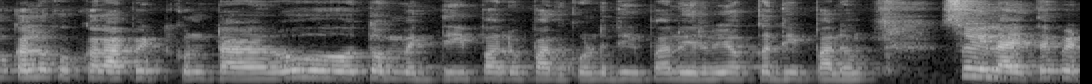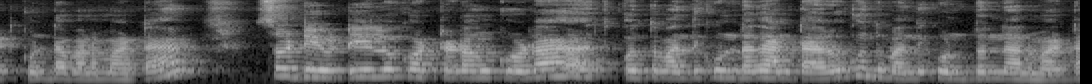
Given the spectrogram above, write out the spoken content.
ఒకళ్ళకి ఒకలా పెట్టుకుంటారు. తొమ్మిది దీపాలు పదకొండు దీపాలు ఇరవై ఒక్క దీపాలు. సో ఇలా అయితే పెట్టుకుంటాం అనమాట సో డ్యూటీలు కొట్టడం కూడా కొంతమందికి ఉండదు అంటారు కొంతమందికి ఉంటుంది అనమాట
